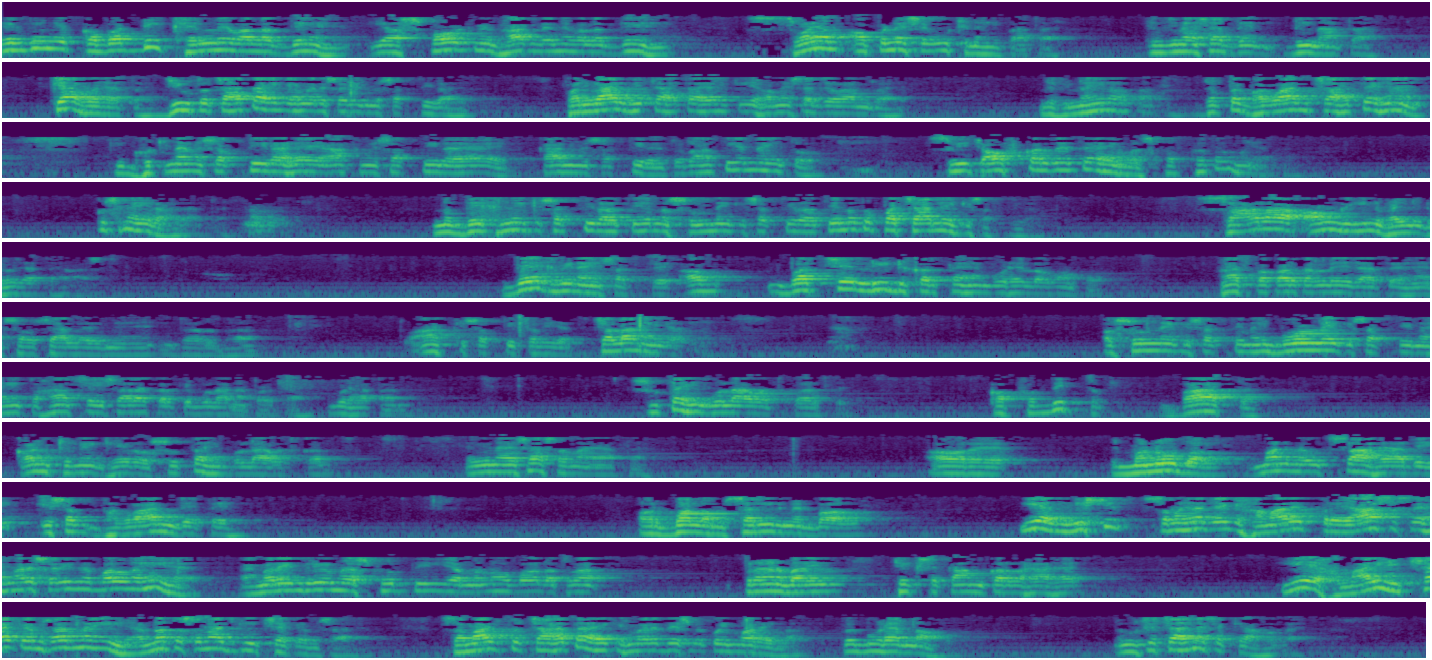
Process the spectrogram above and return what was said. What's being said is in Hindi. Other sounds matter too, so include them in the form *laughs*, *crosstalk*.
एक दिन एक कबड्डी खेलने वाला देह है या स्पोर्ट में भाग लेने वाला देह है, स्वयं अपने से उठ नहीं पाता है। एक दिन ऐसा दिन आता है। क्या हो जाता है? जीव तो चाहता है कि हमारे शरीर में शक्ति रहे। परिवार भी चाहता है कि हमेशा जवान रहे। लेकिन नहीं रह पाता। जब तक भगवान चाहते हैं कि घुटने में शक्ति रहे, आँख में शक्ति रहे, कान में शक्ति रहे तो रहती है, नहीं तो स्विच ऑफ़ कर देते हैं, बस सब खत्म हो जाता है। कुछ नहीं रह जाता। न देखने की शक्ति रहती है, न सुनने की शक्ति रहती है, न तो पचाने की शक्ति रहती है। सारा अंग इनवैलिड हो जाता है वास्तव देख भी नहीं सकते। अब बच्चे लीड करते हैं बूढ़े लोगों को। हाथ पकड़ कर ले जाते हैं शौचालय में इधर उधर तो आँख की शक्ति चली जाती, चला नहीं जाता। और सुनने की शक्ति नहीं, बोलने की शक्ति नहीं तो हाथ से इशारा करके बुलाना पड़ता है, बुढ़ापा में। सुत ही बुलावत करते। कफबित बात, कंठ में घेरो, सुत ही बुलावत करते। लेकिन ऐसा समय आता है। और, मनोबल मन में उत्साह है आदि, ये सब भगवान देते हैं। और बलम शरीर में बल। ये निश्चित समझना चाहिए कि हमारे प्रयास से हमारे शरीर में बल नहीं है। हमारे इंद्रियों में स्फूर्ति या मनोबल अथवा प्राणवायु ठीक से काम कर रहा है। ये हमारी इच्छा के अनुसार नहीं है। न तो समाज की इच्छा के अनुसार है। समाज तो चाहता है कि हमारे देश में कोई मरे ना कोई बूढ़ा ना हो। उसे चाहने से क्या होगा?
